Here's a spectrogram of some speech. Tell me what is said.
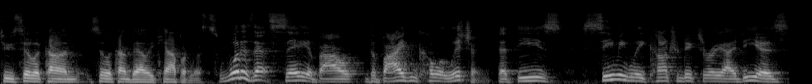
to Silicon, Silicon Valley capitalists. What does that say about the Biden coalition? That these seemingly contradictory ideas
